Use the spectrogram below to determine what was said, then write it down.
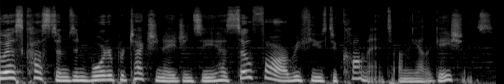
U.S. Customs and Border Protection Agency has so far refused to comment on the allegations.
